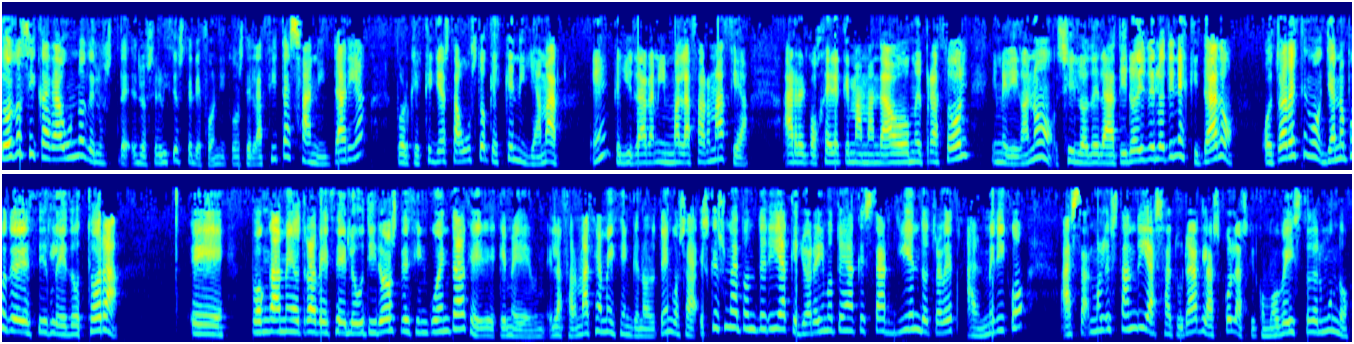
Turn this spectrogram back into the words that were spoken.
todos y cada uno de los, servicios telefónicos, de la cita sanitaria, porque es que ya está a gusto que es que ni llamar, ¿eh? que yo ahora mismo a la farmacia a recoger el que me ha mandado omeprazol y me diga, no, si lo de la tiroides lo tienes quitado. Otra vez tengo, ya no puedo decirle, doctora, eh, póngame otra vez el Eutiros de 50, que, que me, en la farmacia me dicen que no lo tengo. O sea, es que es una tontería que yo ahora mismo tenga que estar yendo otra vez al médico a estar molestando y a saturar las colas, que como veis todo el mundo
